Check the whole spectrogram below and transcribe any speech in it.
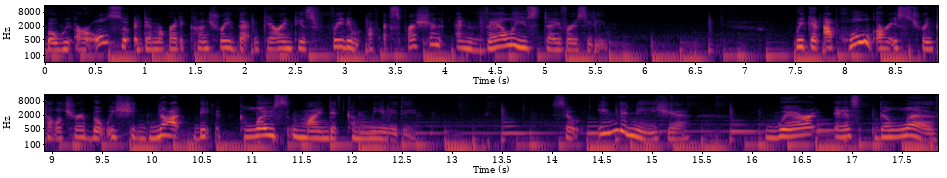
but we are also a democratic country that guarantees freedom of expression and values diversity. We can uphold our and culture, but we should not be a close minded community. So, Indonesia, where is the love?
